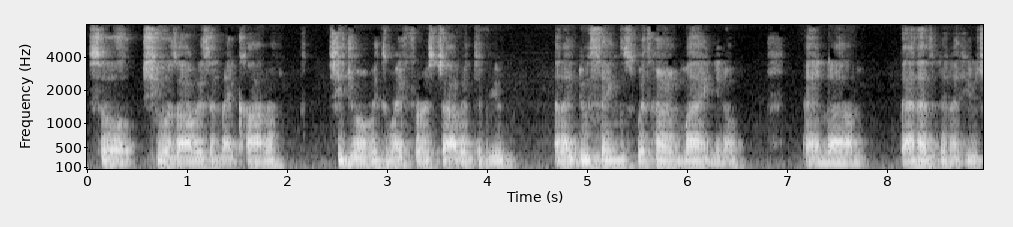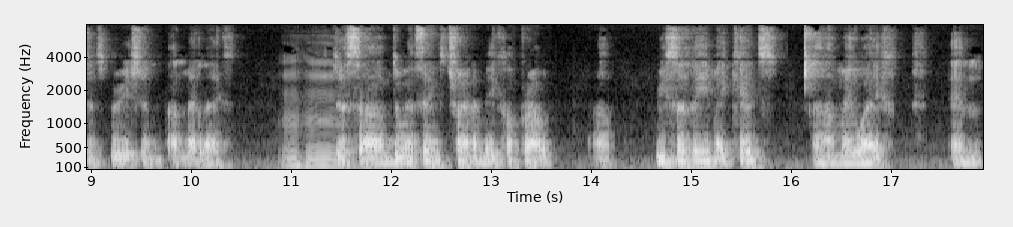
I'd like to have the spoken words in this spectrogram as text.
So she was always in my corner. She drove me to my first job interview and I do things with her in mind, you know, and um, that has been a huge inspiration on my life. Mm-hmm. Just um, doing things, trying to make her proud. Uh, recently, my kids, uh, my wife, and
